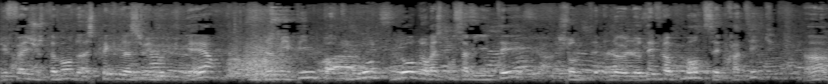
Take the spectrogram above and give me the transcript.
du fait justement de la spéculation immobilière. Le MIPIM porte une lourde, lourde responsabilité sur le, développement de ces pratiques hein,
